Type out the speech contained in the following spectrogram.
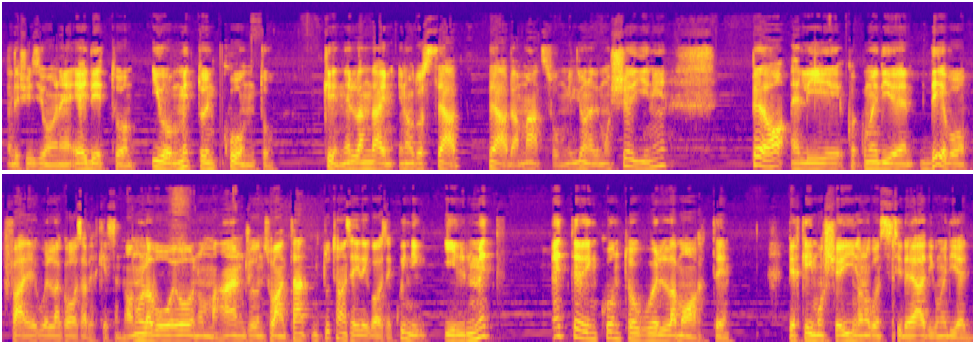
una, decisione e hai detto io metto in conto che nell'andare in, in autostrada ammazzo un milione di moscerini però è lì, come dire, devo fare quella cosa perché se no non lavoro, non mangio, insomma, t- tutta una serie di cose. Quindi il met- mettere in conto quella morte, perché i moscerini sono considerati, come dire,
